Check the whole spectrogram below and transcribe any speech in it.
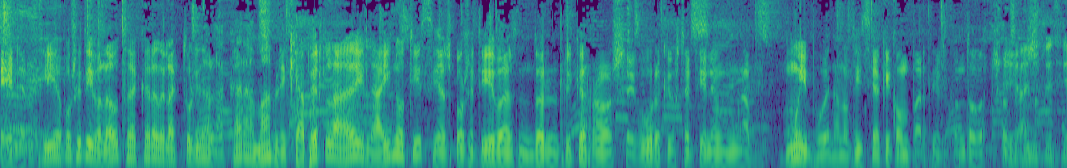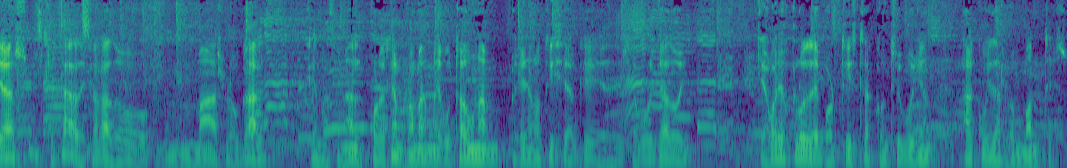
Energía positiva, la otra cara de la actualidad, la cara amable, que a verla hay, hay noticias positivas. Don Enrique Ross, seguro que usted tiene una muy buena noticia que compartir con todos nosotros. Sí, hay noticias quizá de calado más local que nacional. Por ejemplo, nomás me ha gustado una pequeña noticia que se ha publicado hoy, que varios clubes deportistas contribuyen a cuidar los montes.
